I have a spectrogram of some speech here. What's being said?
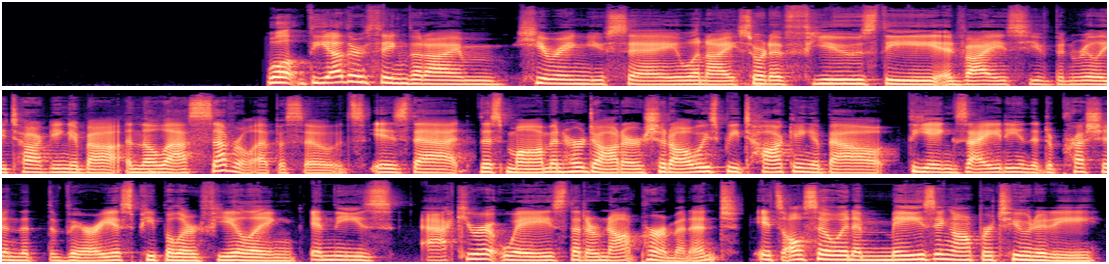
Well, the other thing that I'm hearing you say when I sort of fuse the advice you've been really talking about in the last several episodes is that this mom and her daughter should always be talking about the anxiety and the depression that the various people are feeling in these accurate ways that are not permanent. It's also an amazing opportunity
